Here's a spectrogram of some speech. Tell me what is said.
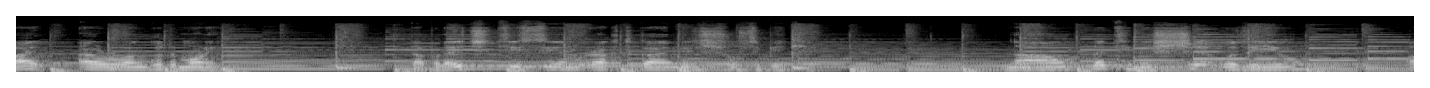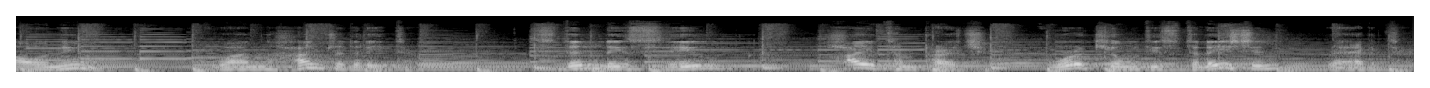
Hi everyone, good morning. WHGCM Reactor Guy with Shu speaking. Now let me share with you our new 100 liter stainless steel high temperature vacuum distillation reactor.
